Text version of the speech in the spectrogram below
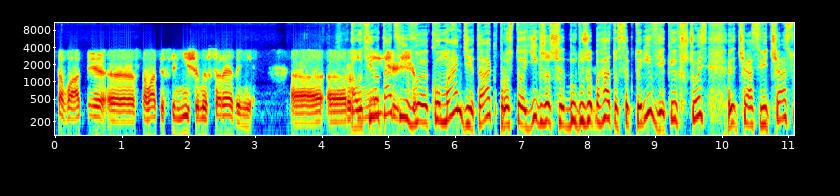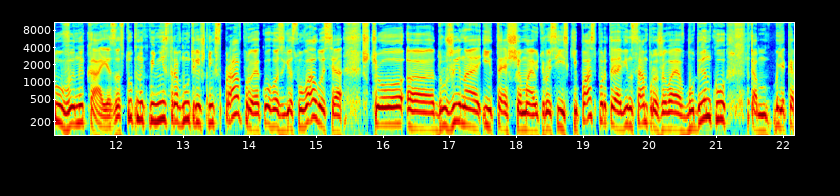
ставати, ставати сильнішими всередині. Е, е, А оці ротації що- в команді, так просто їх же ж ну дуже багато секторів, в яких щось е, час від часу виникає. Заступник міністра внутрішніх справ, про якого з'ясувалося, що е, дружина і те, ще мають російські паспорти, а він сам проживає в будинку, там яке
